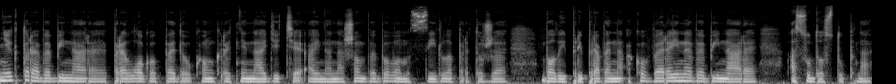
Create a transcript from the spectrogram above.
Niektoré webináre pre logopédov konkrétne nájdete aj na našom webovom sídle, pretože boli pripravené ako verejné webináre a sú dostupné.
